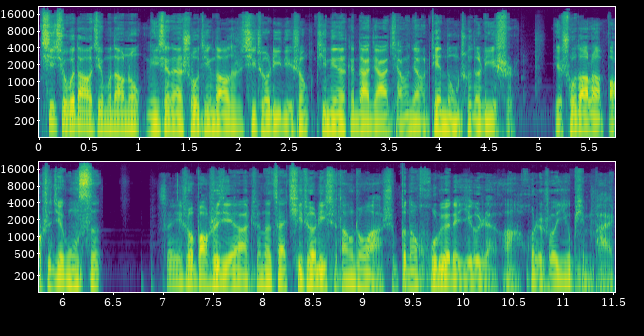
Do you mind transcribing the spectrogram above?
七曲回到节目当中。您现在收听到的是汽车立体声。今天跟大家讲讲电动车的历史，也说到了保时捷公司。所以说，保时捷啊，真的在汽车历史当中啊，是不能忽略的一个人啊，或者说一个品牌。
